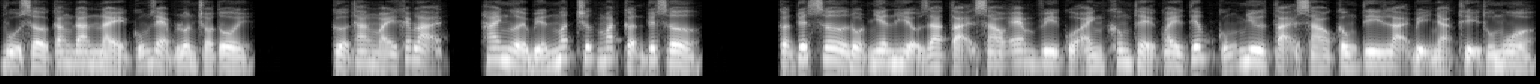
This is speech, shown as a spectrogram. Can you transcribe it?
Vụ sờ căng đan này cũng dẹp luôn cho tôi. Cửa thang máy khép lại, hai người biến mất trước mắt cận tuyết sơ. Cận tuyết sơ đột nhiên hiểu ra tại sao mv của anh không thể quay tiếp cũng như tại sao công ty lại bị nhạc thị thu mua.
